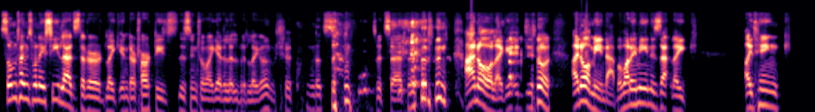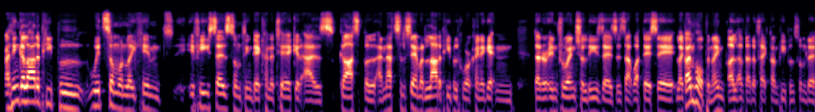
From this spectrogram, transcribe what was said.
sometimes when I see lads that are like in their thirties listening to him, I get a little bit like, oh shit, that's it's a bit sad. I know, like it, you know, I don't mean that, but what I mean is that like I think I think a lot of people with someone like him, if he says something, they kind of take it as gospel, and that's the same with a lot of people who are kind of getting that are influential these days. Is that what they say? Like I'm hoping I'm, I'll have that effect on people someday,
